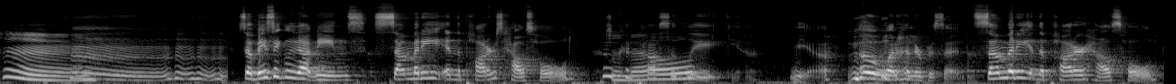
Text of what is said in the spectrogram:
Hmm. hmm. so basically, that means somebody in the Potter's household who Janelle. could possibly yeah. Oh, 100%. Somebody in the Potter household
